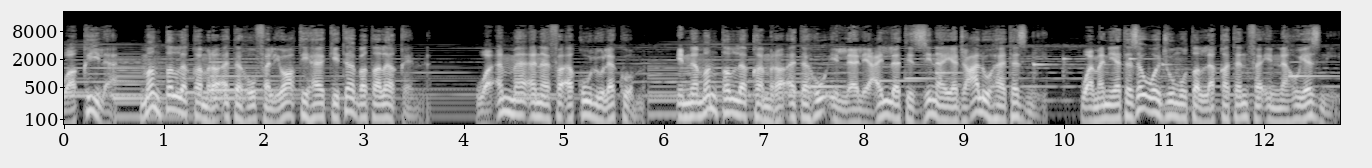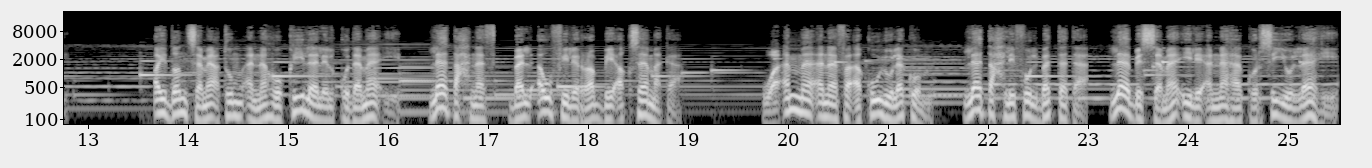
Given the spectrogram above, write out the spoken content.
وقيل من طلق امرأته فليعطها كتاب طلاق. وأما أنا فأقول لكم إن من طلق امرأته إلا لعلة الزنا يجعلها تزني ومن يتزوج مطلقة فإنه يزني. أيضا سمعتم أنه قيل للقدماء لا تحنث بل أوفي للرب أقسامك. وأما أنا فأقول لكم لا تحلفوا البتة لا بالسماء لأنها كرسي الله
